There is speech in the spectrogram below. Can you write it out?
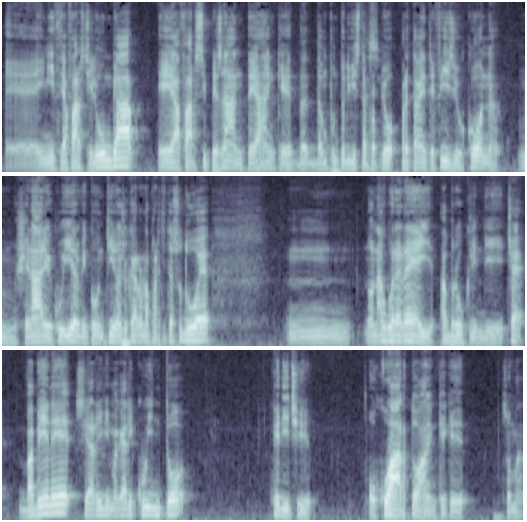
Eh, inizia a farsi lunga e a farsi pesante anche da, da un punto di vista eh proprio sì. prettamente fisico con un scenario in cui Irving continua a giocare una partita su due mh, mm, non augurerei a Brooklyn di cioè va bene se arrivi magari quinto che dici o quarto anche che insomma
